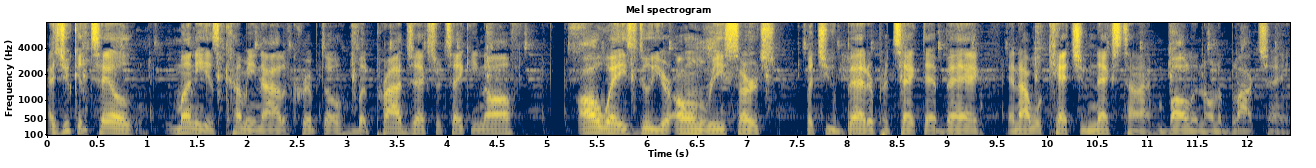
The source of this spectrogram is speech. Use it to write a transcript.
As you can tell, money is coming out of crypto, but projects are taking off. Always do your own research, but you better protect that bag. And I will catch you next time balling on the blockchain.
